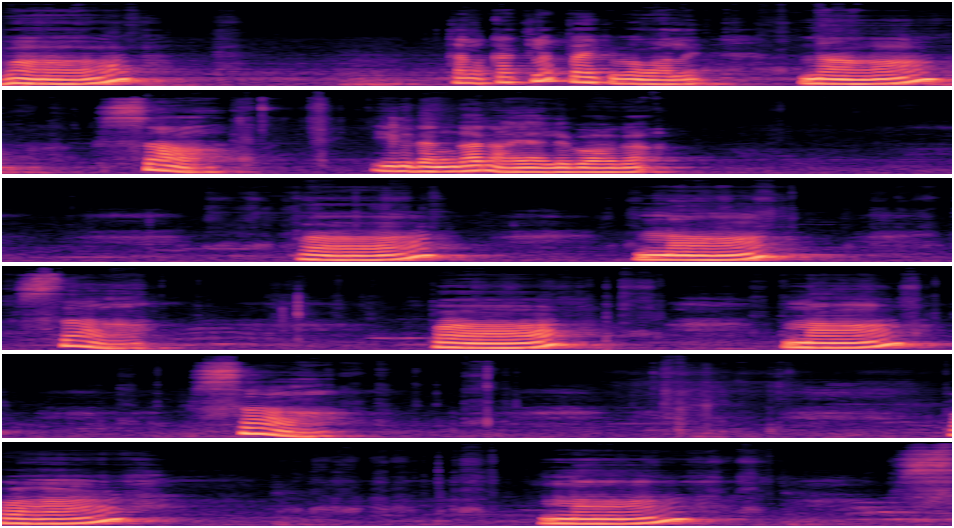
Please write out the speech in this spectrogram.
ప తలకట్ల పైకి పోవాలి. నా సా. ఈ విధంగా రాయాలి బాగా. పా నా సా. పా. నా స ప నా స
